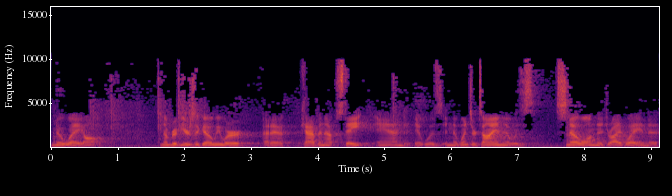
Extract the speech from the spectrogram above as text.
no way off. A number of years ago, we were at a cabin upstate, and it was in the wintertime. There was snow on the driveway, and the,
